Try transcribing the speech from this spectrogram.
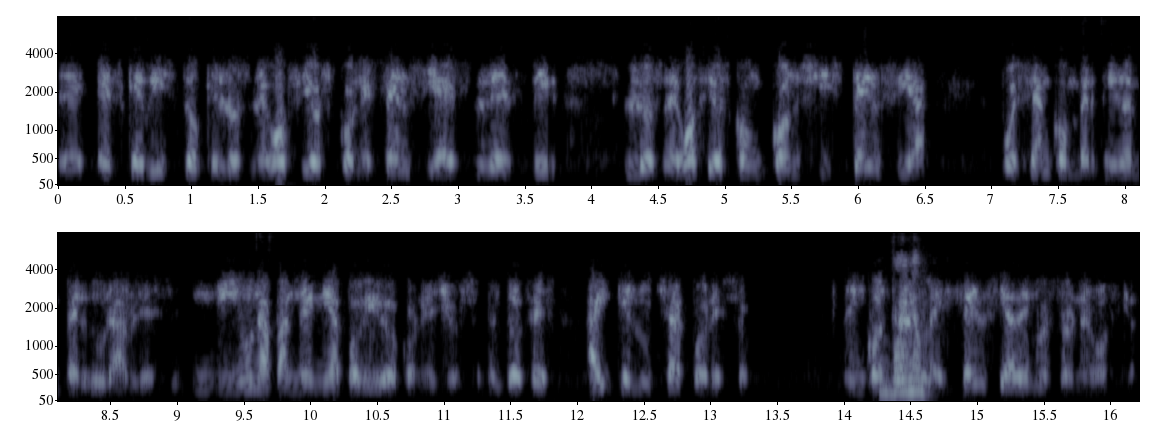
eh, es que he visto que los negocios con esencia, es decir, los negocios con consistencia, pues se han convertido en perdurables. Ni una pandemia ha podido con ellos. Entonces, hay que luchar por eso, encontrar Bueno. la esencia de nuestros negocios.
